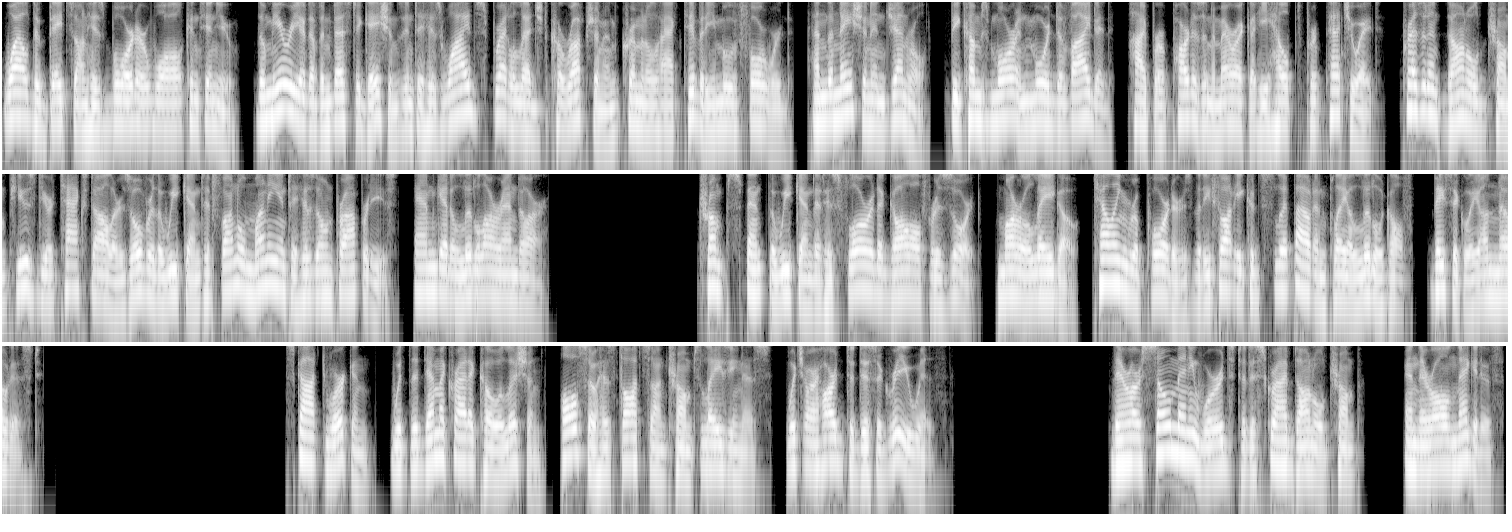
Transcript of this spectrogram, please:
While debates on his border wall continue, the myriad of investigations into his widespread alleged corruption and criminal activity move forward, and the nation in general becomes more and more divided, hyper-partisan America he helped perpetuate. President Donald Trump used your tax dollars over the weekend to funnel money into his own properties and get a little R&R. Trump spent the weekend at his Florida golf resort, Mar-a-Lago, telling reporters that he thought he could slip out and play a little golf, basically unnoticed. Scott Dworkin, with the Democratic coalition, also has thoughts on Trump's laziness, which are hard to disagree with. There are so many words to describe Donald Trump. And they're all negative.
